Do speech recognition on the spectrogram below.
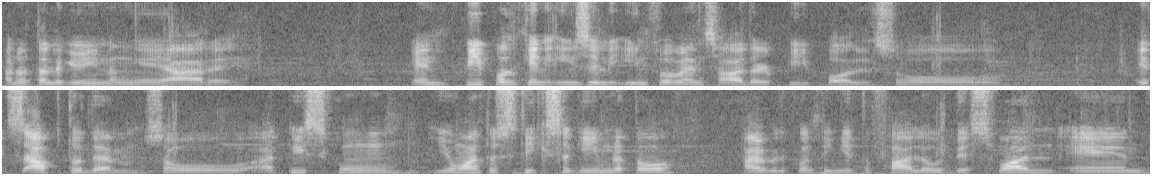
ano talaga yung nangyayari. And people can easily influence other people. So it's up to them. So at least kung you want to stick sa game na to, I will continue to follow this one and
